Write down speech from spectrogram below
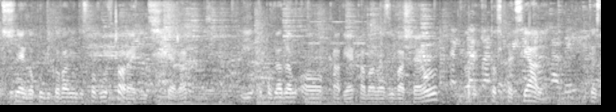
Odcinek opublikowany dosłownie wczoraj, więc świeżak. I opowiadał o kawie. Kawa nazywa się to Speciale. To jest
